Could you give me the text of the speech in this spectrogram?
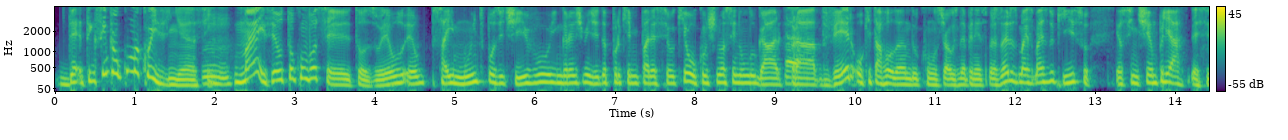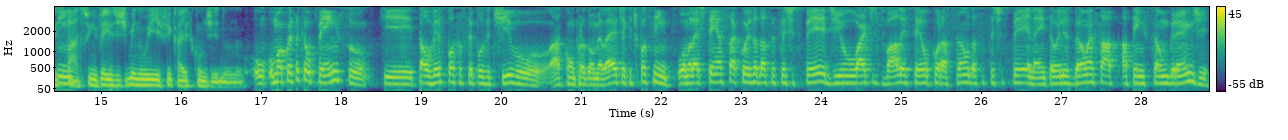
de- tem sempre alguma coisinha, assim. Mas eu tô com você, Toso. Eu, eu saí muito positivo em grande medida porque me pareceu que eu continua sendo um lugar pra ver o que tá rolando com os jogos independentes brasileiros, mas mais do que isso, eu senti ampliar esse Sim. espaço, em vez de diminuir e ficar escondido, né? Uma coisa que eu penso que talvez possa ser positivo a compra do Omelete é que, tipo assim, o Omelete tem essa coisa da CCXP de o Artist Valley ser o coração da CCXP, né? Então eles dão essa atenção grande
